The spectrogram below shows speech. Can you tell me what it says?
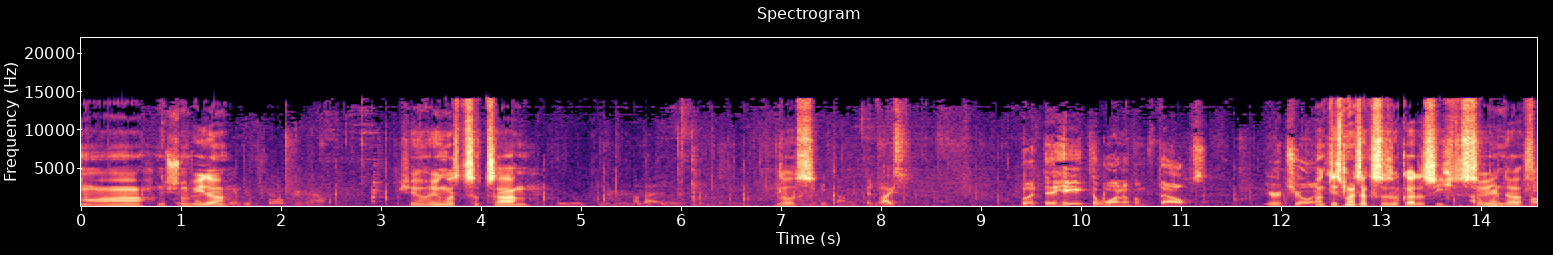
Oh, nicht schon wieder. Hab ich hier noch irgendwas zu sagen? Los. Advice? Put the heat to one of them, Phelps. Your choice. Und diesmal sagst du sogar, dass ich das wählen darf.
